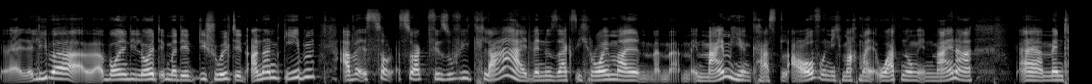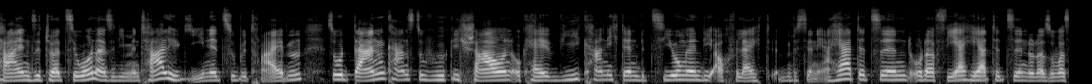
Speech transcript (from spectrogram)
Äh, lieber wollen die Leute immer die, die Schuld den anderen geben, aber es sorgt für so viel Klarheit, wenn du sagst, ich räume mal in meinem Hirnkastel auf und ich mache mal Ordnung in meiner äh, mentalen Situation, also die Mentalhygiene zu betreiben, so dann kannst du wirklich schauen, okay, wie kann ich denn Beziehungen, die auch vielleicht ein bisschen erhärtet sind oder verhärtet sind oder sowas,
